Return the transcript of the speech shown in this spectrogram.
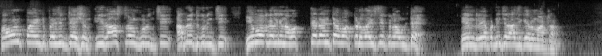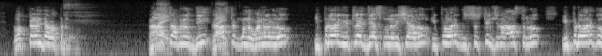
పవర్ పాయింట్ ప్రెజెంటేషన్ ఈ రాష్ట్రం గురించి అభివృద్ధి గురించి ఇవ్వగలిగిన ఒక్కడంటే ఒక్కడు వైసీపీలో ఉంటే నేను రేపటి నుంచి రాజకీయాలు మాట్లాడు ఒక్కడంటే ఒక్కడు. రాష్ట్ర అభివృద్ధి రాష్ట్రకు ఉన్న వనరులు ఇప్పటి వరకు యూటిలైజ్ చేసుకున్న విషయాలు ఇప్పటి వరకు సృష్టించిన ఆస్తులు ఇప్పటి వరకు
